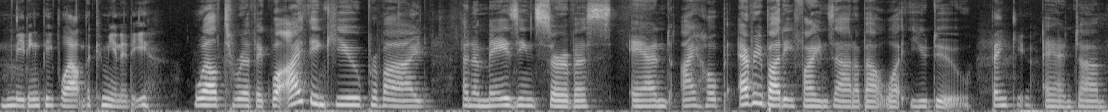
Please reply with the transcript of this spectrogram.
meeting people out in the community. Well, terrific. Well, I think you provide an amazing service, and I hope everybody finds out about what you do. Thank you. And um,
